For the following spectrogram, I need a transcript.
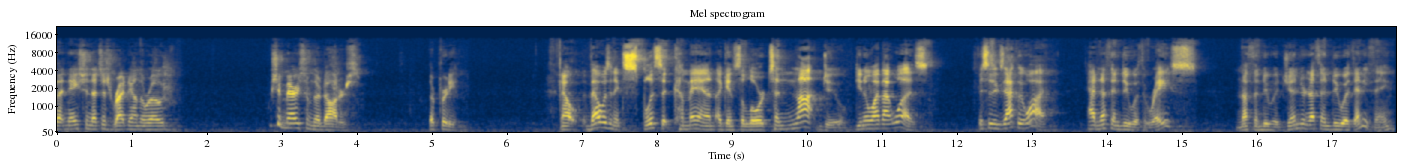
That nation that's just right down the road, we should marry some of their daughters. They're pretty. Now, that was an explicit command against the Lord to not do. Do you know why that was? This is exactly why. It had nothing to do with race, nothing to do with gender, nothing to do with anything,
